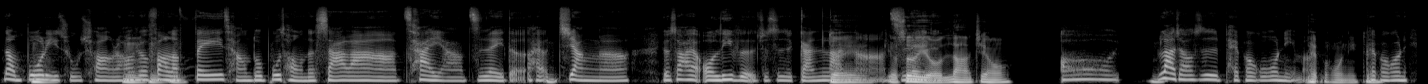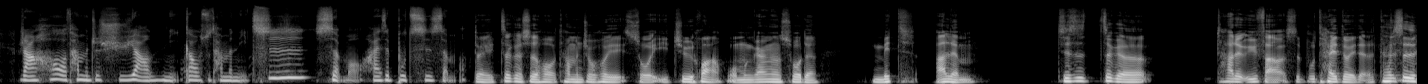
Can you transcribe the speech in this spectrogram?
那种玻璃橱窗，嗯、然后就放了非常多不同的沙拉啊、菜呀、啊、之类的，还有酱啊，有时候还有 olive 就是橄榄啊，有时候有辣椒哦。辣椒是 pepperoni 吗？pepperoni，pepperoni。然后他们就需要你告诉他们你吃什么还是不吃什么。对，这个时候他们就会说一句话，我们刚刚说的 mit allem。其实这个它的语法是不太对的，但是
